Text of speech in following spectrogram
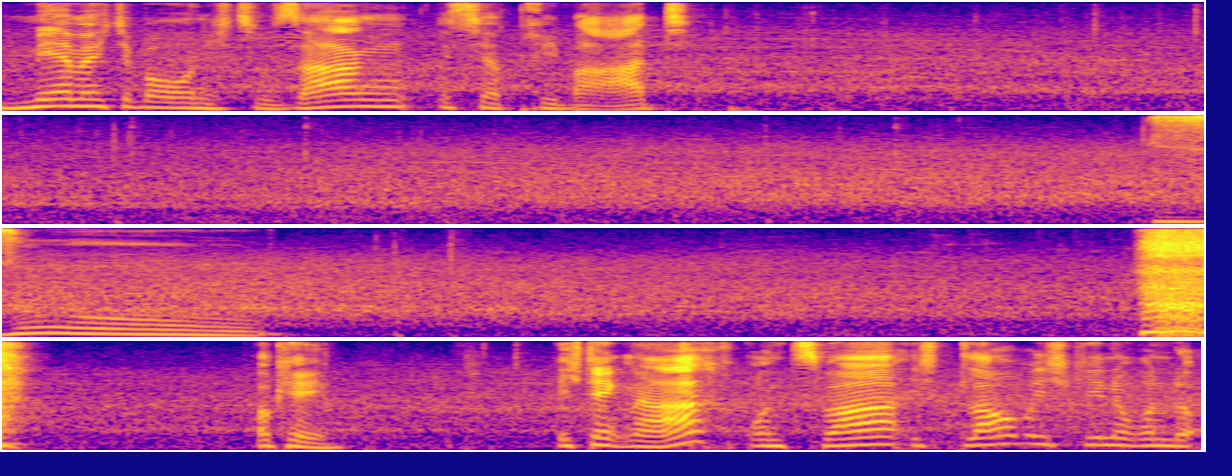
Mehr möchte ich aber auch nicht zu sagen. Ist ja privat. So. Ah. Okay. Ich denke nach. Und zwar, ich glaube, ich gehe eine Runde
